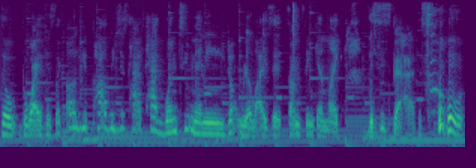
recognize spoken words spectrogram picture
the the wife is like, "Oh, you probably just have had one too many. You don't realize it." So I'm thinking like, this is bad. So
